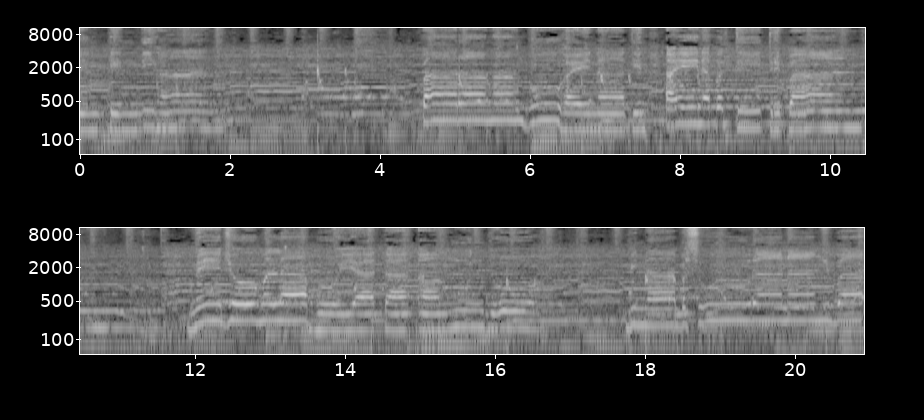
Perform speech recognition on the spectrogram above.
maintindihan Parang ang buhay natin ay napagtitripan. Medyo malabo yata ang mundo. Binabasura ng iba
